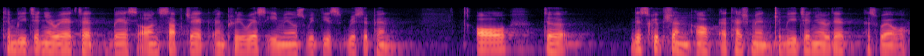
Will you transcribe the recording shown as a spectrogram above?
can be generated based on subject and previous emails with this recipient. Or the description of attachment can be generated as well.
